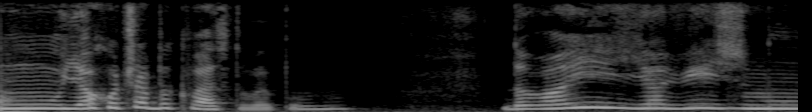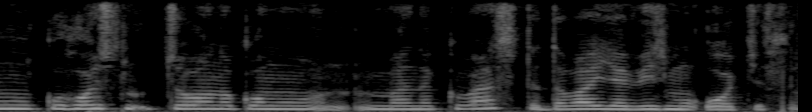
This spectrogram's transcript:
Ну, я хоча б квест виповню. Давай я візьму когось цього, на кому в мене квести. Давай я візьму Отіса.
